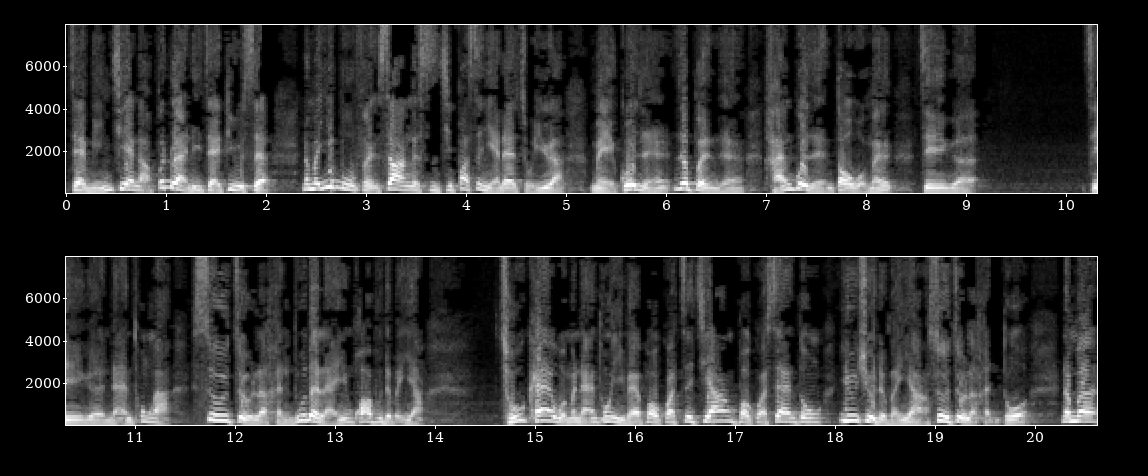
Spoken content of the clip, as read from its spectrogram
在民间啊不断地在丢失。那么一部分上个世纪八十年代左右啊，美国人、日本人、韩国人到我们这个这个南通啊，收走了很多的蓝印花布的纹样。除开我们南通以外，包括浙江、包括山东，优秀的纹样收走了很多。那么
